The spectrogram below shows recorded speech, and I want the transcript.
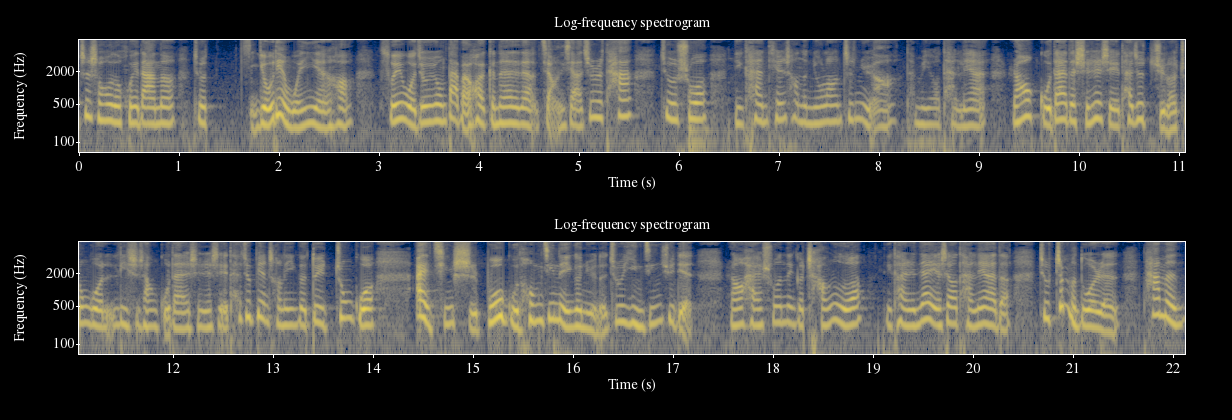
这时候的回答呢，就。有点文言哈，所以我就用大白话跟大家讲一下，就是他就是说，你看天上的牛郎织女啊，他们要谈恋爱，然后古代的谁谁谁，他就举了中国历史上古代的谁谁谁，他就变成了一个对中国爱情史博古通今的一个女的，就是引经据典，然后还说那个嫦娥，你看人家也是要谈恋爱的，就这么多人，他们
